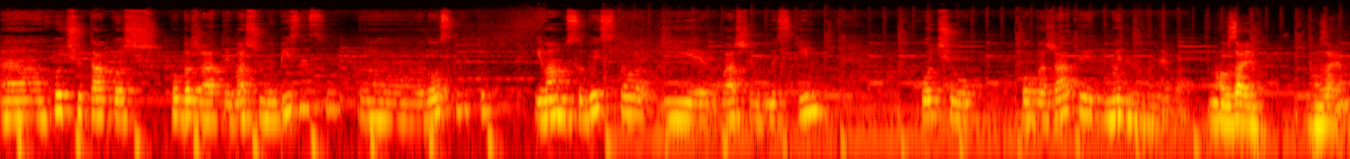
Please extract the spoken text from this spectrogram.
Е, Хочу також побажати вашому бізнесу е, розквіту і вам особисто, і вашим близьким. Хочу побажати мирного неба. Навзаєм, навзаєм.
